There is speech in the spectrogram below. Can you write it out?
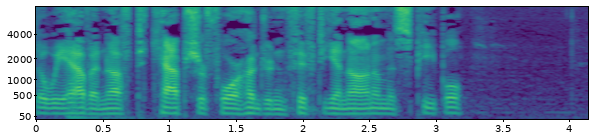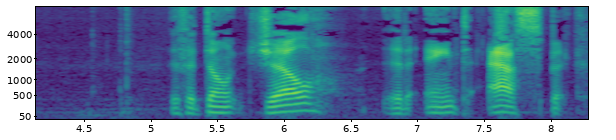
though we have enough to capture 450 anonymous people? If it don't gel, it ain't aspic.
